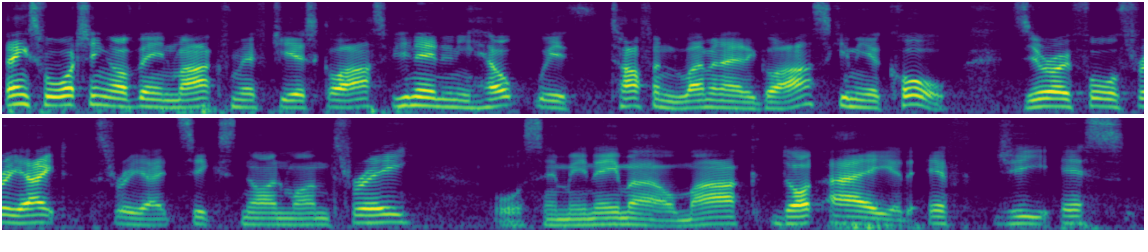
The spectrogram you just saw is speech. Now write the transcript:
Thanks for watching. I've been Mark from FGS Glass. If you need any help with toughened laminated glass, give me a call 0438 386 913 or send me an email mark.a at fgs.com.au.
